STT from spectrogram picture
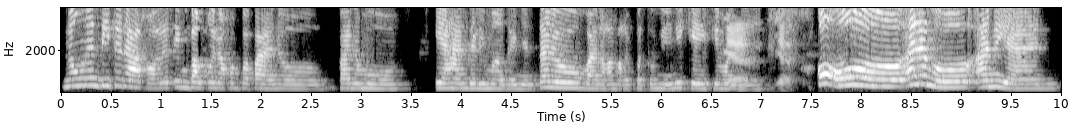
nung nandito na ako, natimbang ko na kung paano, paano mo i-handle yung mga ganyan tanong, paano ka makipag-communicate, yung mga Yeah, ganyan. yeah. Oo, alam mo, ano yan,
